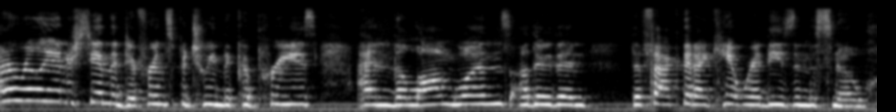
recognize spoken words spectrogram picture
I don't really understand the difference between the capris and the long ones other than the fact that I can't wear these in the snow.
